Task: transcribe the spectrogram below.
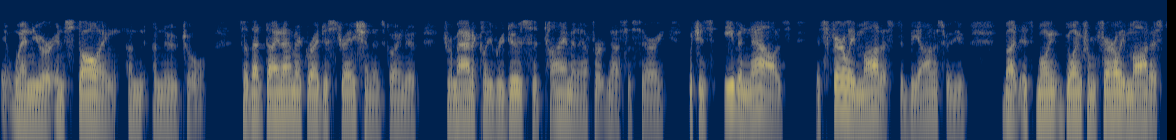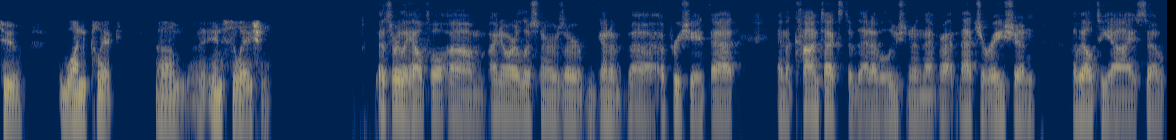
when you're installing a, a new tool. So that dynamic registration is going to dramatically reduce the time and effort necessary, which is even now is is fairly modest to be honest with you, but it's going going from fairly modest to one click um, installation. That's really helpful. Um, I know our listeners are going to uh, appreciate that and the context of that evolution and that maturation of LTI. So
